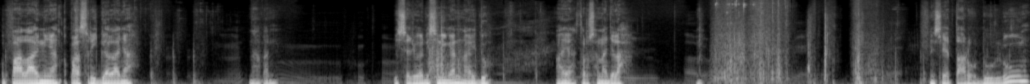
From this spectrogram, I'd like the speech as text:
Kepala ini ya, kepala serigalanya. Nah kan. Bisa juga di sini kan. Nah itu. Ah ya, terusan aja lah. Ini saya taruh dulu.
